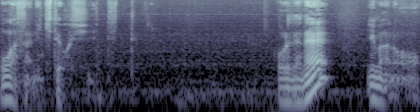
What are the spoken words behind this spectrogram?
小笠さんに来てほしいって言って。これでね今の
